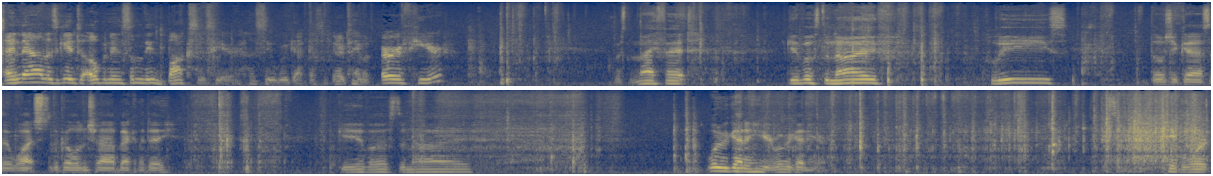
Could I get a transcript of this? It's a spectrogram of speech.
And now let's get into opening some of these boxes here. Let's see what we got. Got some Entertainment Earth here. Where's the knife at? Give us the knife, please. Those you guys that watched The Golden Child back in the day. Give us the knife. What do we got in here? What do we got in here? Paperwork,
